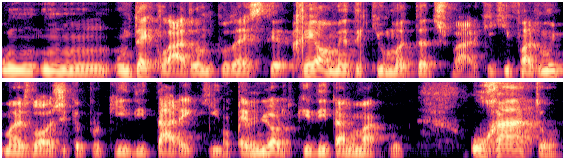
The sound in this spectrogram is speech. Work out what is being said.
um, um, um teclado onde pudesse ter realmente aqui uma touch bar, que aqui faz muito mais lógica porque editar aqui Ok. é melhor do que editar no MacBook. O rato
